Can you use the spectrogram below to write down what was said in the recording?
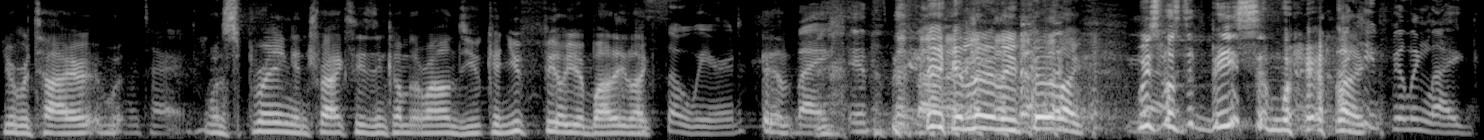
You're retired. retired. When spring and track season comes around, do you can you feel your body like? It's so weird. Yeah. Like it's you literally feel like we're supposed to be somewhere. Like, I keep feeling like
